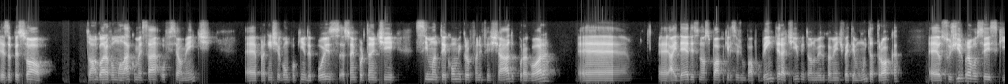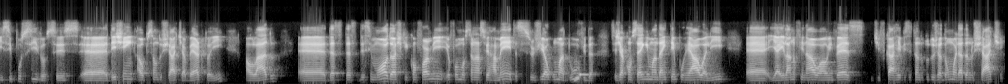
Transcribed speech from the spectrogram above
Beleza, pessoal? Então agora vamos lá começar oficialmente. É, Para quem chegou um pouquinho depois, é só importante se manter com o microfone fechado por agora. É, é, a ideia desse nosso papo é que ele seja um papo bem interativo, então no meio do caminho a gente vai ter muita troca. É, eu sugiro para vocês que, se possível, vocês é, deixem a opção do chat aberto aí ao lado é, desse, desse, desse, modo, acho que conforme eu for mostrando as ferramentas, se surgir alguma dúvida, você já consegue mandar em tempo real ali, é, e aí lá no final, ao invés de ficar revisitando tudo, já dou uma olhada no chat,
